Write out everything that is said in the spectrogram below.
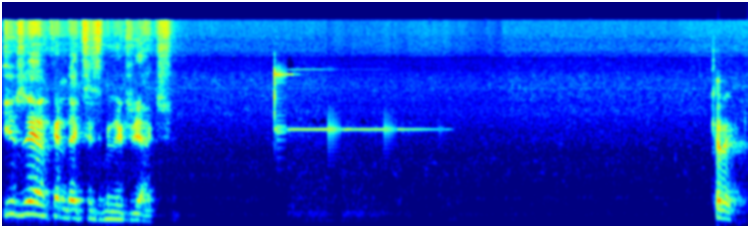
Israel conducts its military action. Correct.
